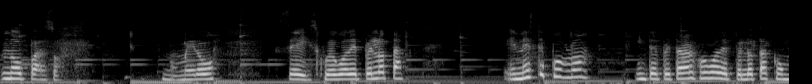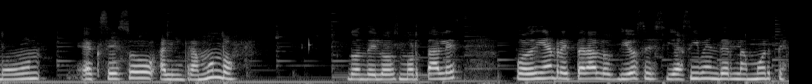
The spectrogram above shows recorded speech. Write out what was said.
no pasó. Número 6. Juego de pelota. En este pueblo interpretaba el juego de pelota como un acceso al inframundo, donde los mortales podían retar a los dioses y así vender la muerte.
